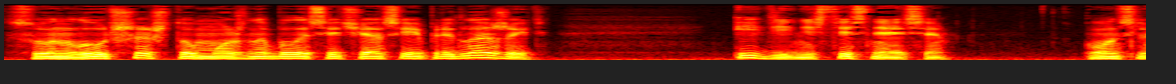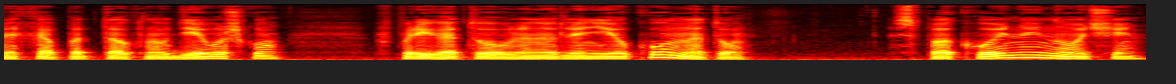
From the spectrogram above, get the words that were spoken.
Сон лучше, что можно было сейчас ей предложить. «Иди, не стесняйся». Он слегка подтолкнул девушку в приготовленную для нее комнату. «Спокойной ночи».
